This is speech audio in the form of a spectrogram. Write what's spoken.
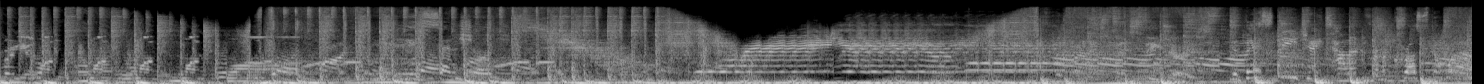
Radio 1, 1, 1, 1, 1. Essential. The best DJ talent from across the world.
